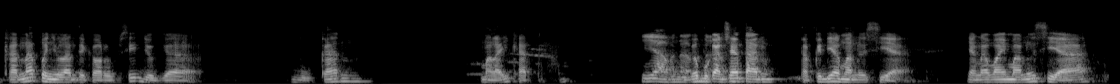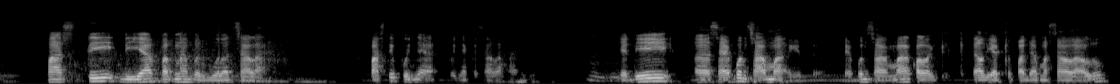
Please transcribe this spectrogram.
Karena penyuluh anti korupsi juga bukan malaikat. Iya benar. juga benar. bukan setan, tapi dia manusia. Yang namanya manusia pasti dia pernah berbuat salah, pasti punya punya kesalahan. Mhm. Jadi eh, saya pun sama gitu. Saya pun sama kalau kita lihat kepada masa lalu,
